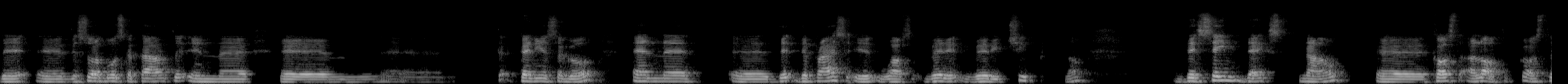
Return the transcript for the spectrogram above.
the uh, the Solarabusca tarot in uh, um, uh, 10 years ago, and the, the price was very, very cheap. No? The same decks now cost a lot, cost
